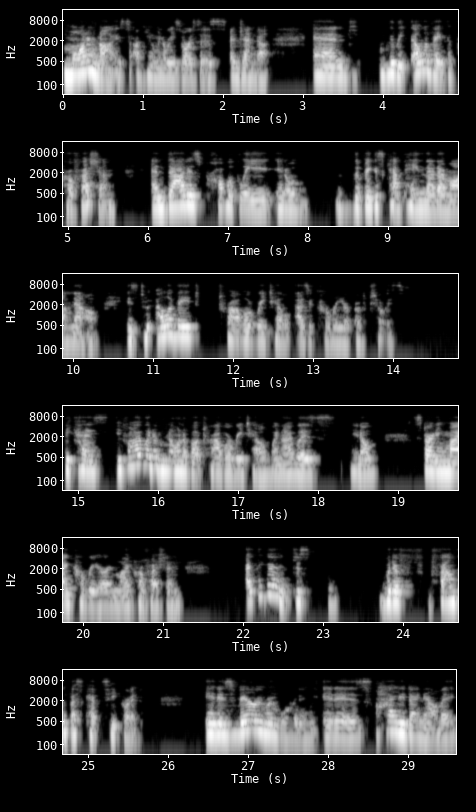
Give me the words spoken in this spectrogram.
modernize our human resources agenda and really elevate the profession. And that is probably you know the biggest campaign that i'm on now is to elevate travel retail as a career of choice. Because if I would have known about travel retail when I was, you know, starting my career and my profession, I think I just would have found the best kept secret. It is very rewarding. It is highly dynamic.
